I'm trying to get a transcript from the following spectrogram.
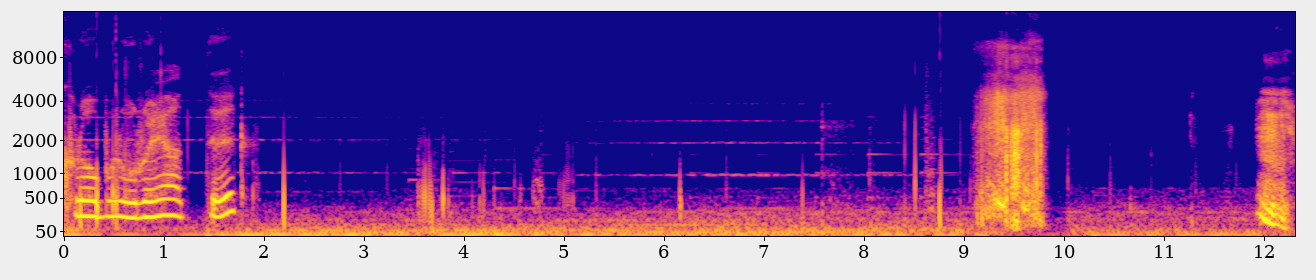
Crowbar oraya attık.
